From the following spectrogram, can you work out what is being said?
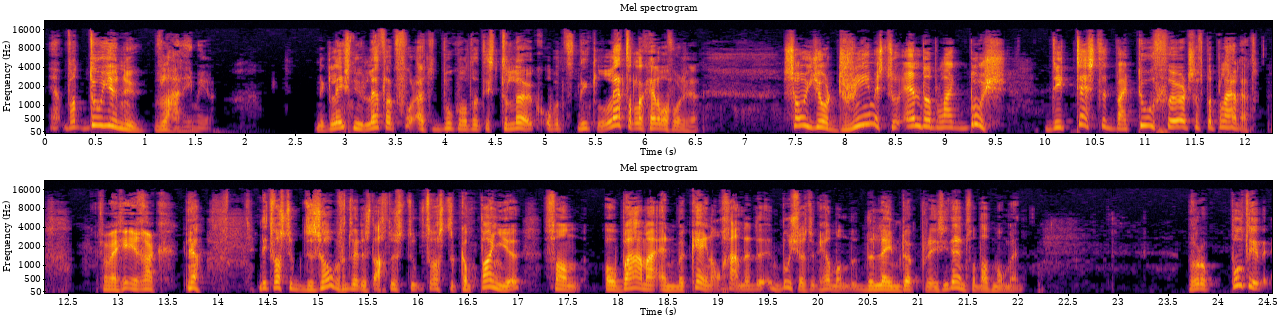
Ja, wat doe je nu, Vladimir? En ik lees nu letterlijk voor uit het boek, want het is te leuk om het niet letterlijk helemaal voor te zeggen. So your dream is to end up like Bush, detested by two-thirds of the planet. Vanwege Irak. Ja, dit was natuurlijk de zomer van 2008, dus toen was de campagne van Obama en McCain al gaande. De, Bush was natuurlijk helemaal de lame duck president van dat moment. Waarop Poetin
